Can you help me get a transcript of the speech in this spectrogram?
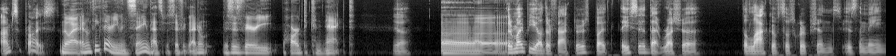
I'm surprised. No, I, I don't think they're even saying that specifically. I don't, this is very hard to connect. Yeah. Uh, There might be other factors, but they said that Russia, the lack of subscriptions is the main.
